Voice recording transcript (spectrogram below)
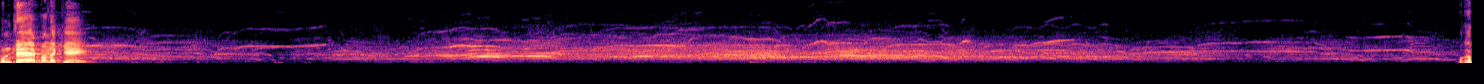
ఉంటే మనకి ఒక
